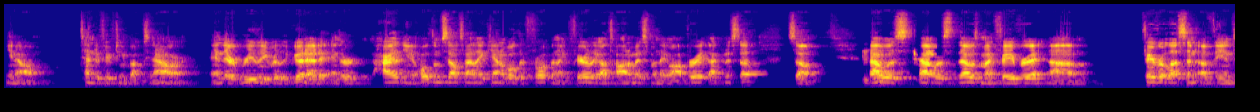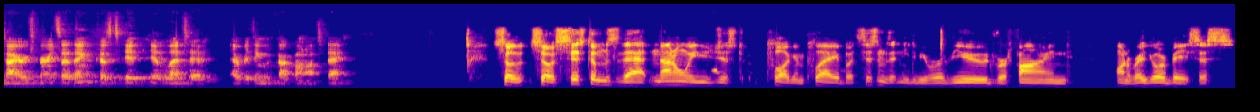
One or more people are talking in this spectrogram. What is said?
you know 10 to 15 bucks an hour. And they're really really good at it. And they're highly you know hold themselves highly accountable. They're like fairly autonomous when they operate that kind of stuff. So mm-hmm. that was that was that was my favorite um, favorite lesson of the entire experience i think because it, it led to everything we've got going on today. So so systems that not only you just plug and play but systems that need to be reviewed refined on a regular basis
